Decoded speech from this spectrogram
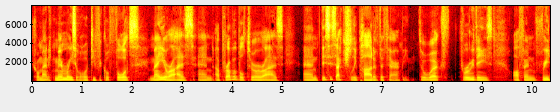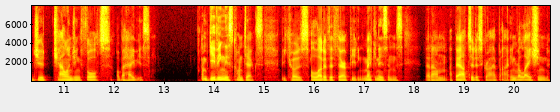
traumatic memories or difficult thoughts may arise and are probable to arise And this is actually part of the therapy to work through these often rigid, challenging thoughts or behaviors. I'm giving this context because a lot of the therapeutic mechanisms that I'm about to describe are in relation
